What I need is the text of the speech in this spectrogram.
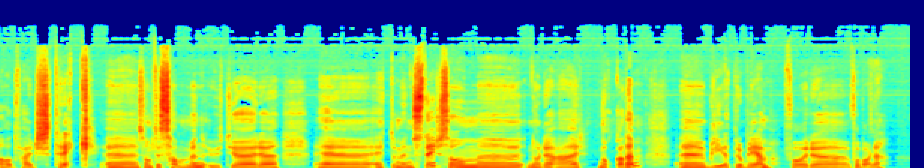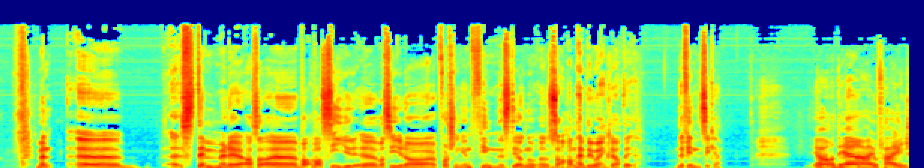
atferdstrekk eh, som til sammen utgjør eh, et mønster som, når det er nok av dem, blir et problem for, for barnet. Men Stemmer det? Altså, hva, hva, sier, hva, sier, da forskningen? Finnes diagnose Han hevder jo egentlig at det, det finnes ikke. Ja, og det er jo feil.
